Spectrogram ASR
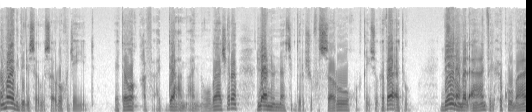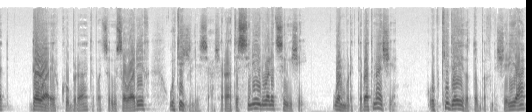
وما أقدر يسوي صاروخ جيد. يتوقف الدعم عنه مباشرة لأن الناس يقدروا يشوفوا الصاروخ ويقيسوا كفاءته. بينما الآن في الحكومات دوائر كبرى تبغى تسوي صواريخ وتجلس عشرات السنين ولا تسوي شيء والمرتبات ماشية. وبكده إذا طبقنا الشريعة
